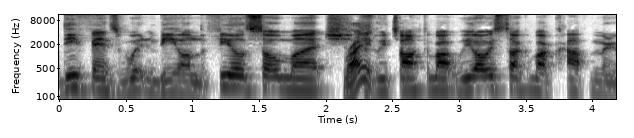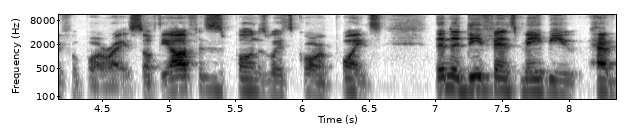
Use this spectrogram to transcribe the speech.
defense wouldn't be on the field so much. Right. we talked about we always talk about complementary football right? So if the offense is pulling its weight scoring points then the defense maybe have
